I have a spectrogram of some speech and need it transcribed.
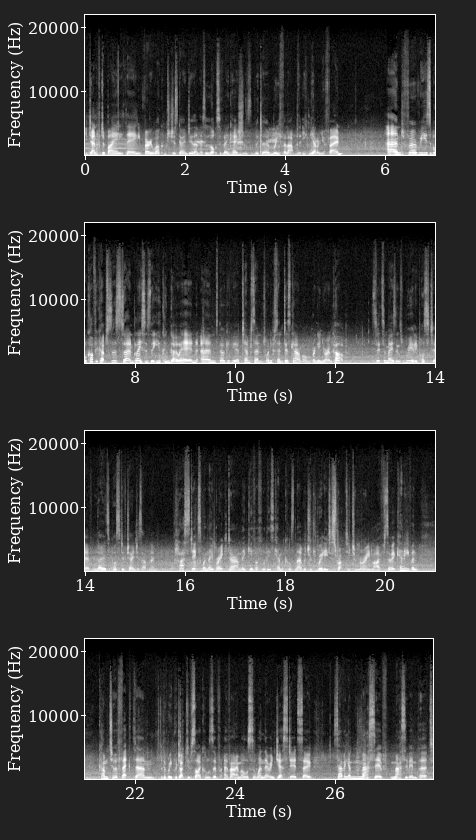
You don't have to buy anything. You're very welcome to just go and do that. And there's lots of locations with a refill app that you can get on your phone. And for reusable coffee cups, there's certain places that you can go in and they'll give you a 10%, 20% discount on bringing your own cup. So it's amazing, it's really positive, loads of positive changes happening. Plastics, when they break down, they give off all these chemicals and that, which is really disruptive to marine life. So it can even come to affect um, the reproductive cycles of, of animals, so when they're ingested. So it's having a massive, massive input.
